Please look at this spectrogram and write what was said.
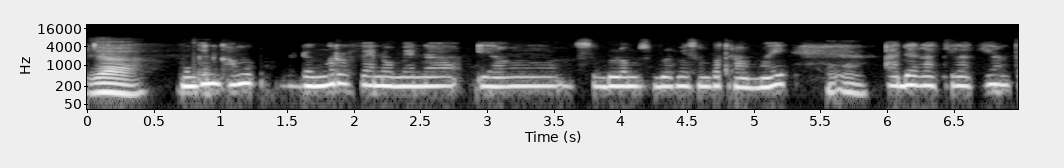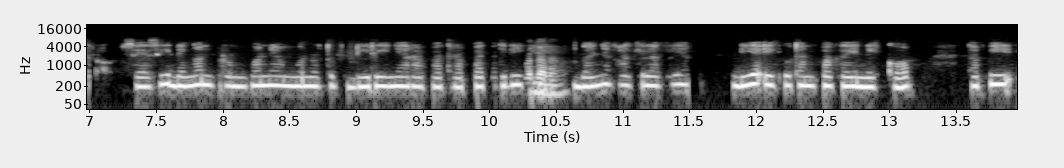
ya mungkin kamu dengar fenomena yang sebelum-sebelumnya sempat ramai mm -hmm. ada laki-laki yang terobsesi dengan perempuan yang menutup dirinya rapat-rapat jadi Benar. banyak laki-laki yang dia ikutan pakai nikop tapi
